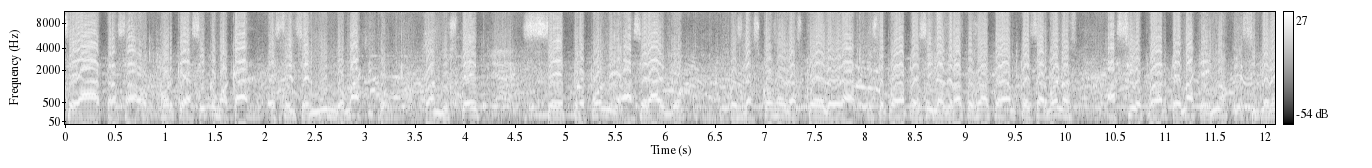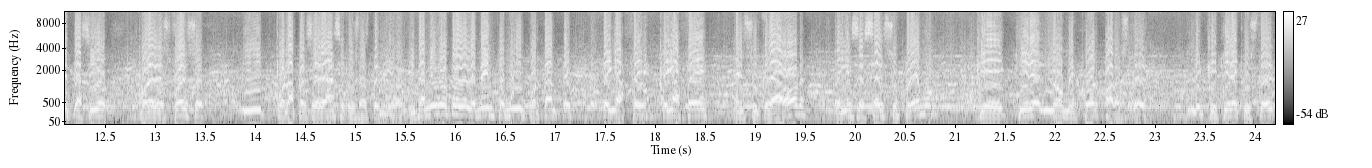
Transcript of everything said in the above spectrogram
se ha trazado. Porque así como acá, este es el mundo mágico, cuando usted se propone hacer algo, pues las cosas las puede lograr. Usted podrá pensar y las demás personas podrán pensar, bueno, ha sido por arte de magia y no, simplemente ha sido por el esfuerzo y por la perseverancia que usted ha tenido. Y también otro elemento muy importante, tenga fe. Tenga fe en su creador, en ese ser supremo que quiere lo mejor para usted, que quiere que usted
